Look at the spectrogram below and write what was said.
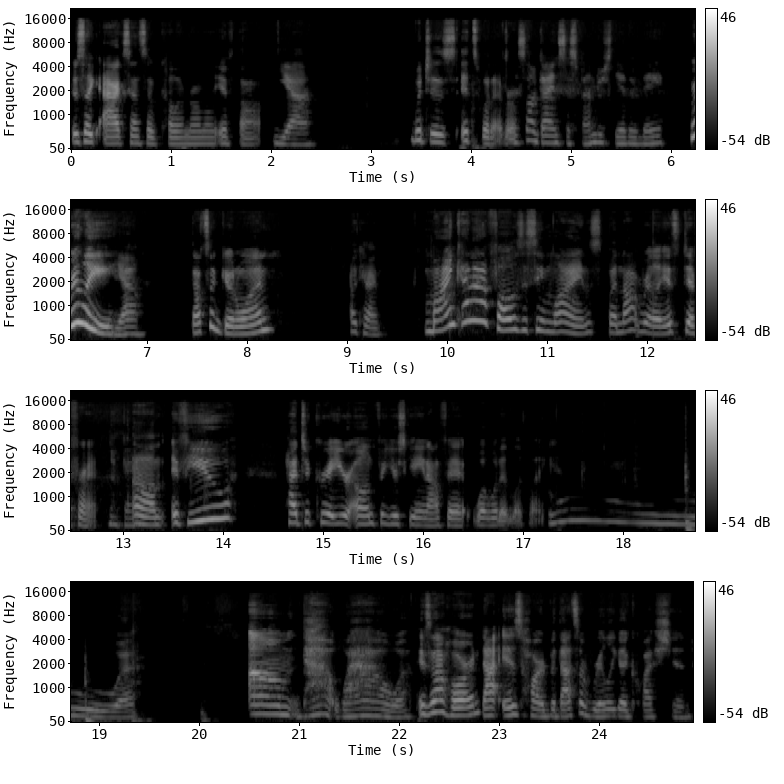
just like accents of color normally, if that. yeah. Which is it's whatever. I saw a guy in suspenders the other day. Really? Yeah. That's a good one. Okay. Mine kind of follows the same lines, but not really. It's different. Okay. Um, if you had to create your own figure skating outfit, what would it look like? Ooh. Um, that wow. Is that hard? That is hard, but that's a really good question.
